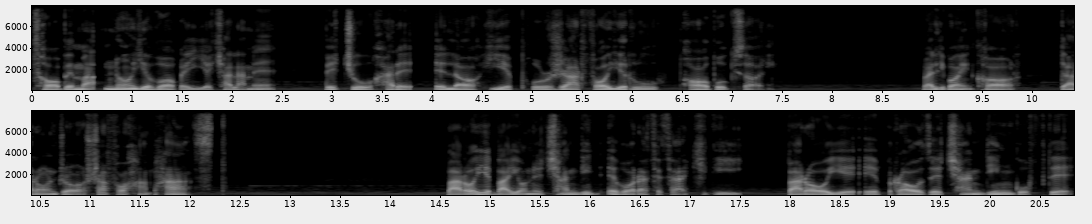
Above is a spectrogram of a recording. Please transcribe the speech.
تا به معنای واقعی کلمه به جوهر الهی پرژرفای روح پا بگذاریم. ولی با این کار در آنجا شفا هم هست. برای بیان چندین عبارت تأکیدی برای ابراز چندین گفته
